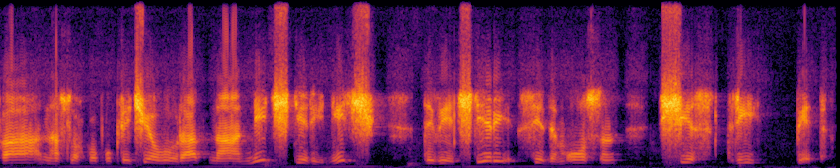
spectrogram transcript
pa nas lahko pokličijo v urad na nič 4 nič 94 78 635.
